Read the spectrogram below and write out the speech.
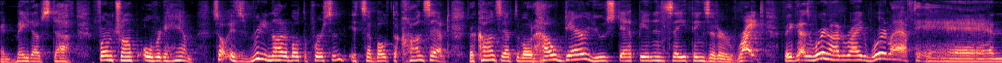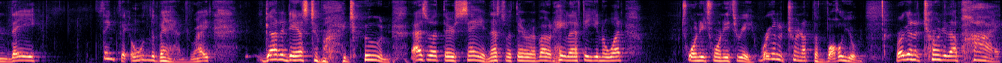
and made up stuff from Trump over to him. So it's really not about the person, it's about the concept. The concept about how dare you step in and say things that are right because we're not right, we're left. And they think they own the band, right? Got to dance to my tune. That's what they're saying. That's what they're about. Hey, Lefty, you know what? 2023. We're going to turn up the volume. We're going to turn it up high.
